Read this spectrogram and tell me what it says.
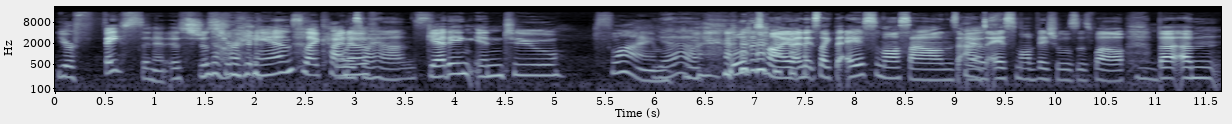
your face in it; it's just no. your hands, like kind Always of getting into slime. Yeah, all the time, and it's like the ASMR sounds and yes. ASMR visuals as well. Mm. But um,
